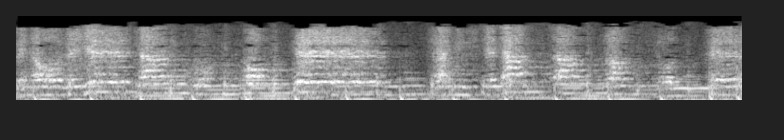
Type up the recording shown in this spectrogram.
به ناله جنگون کنده همیشه دستم را شده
